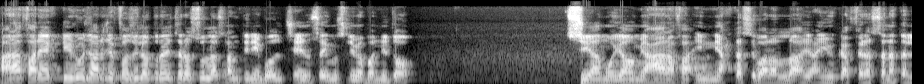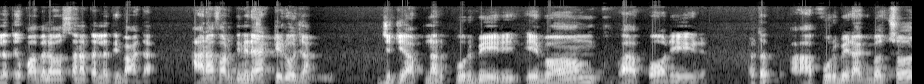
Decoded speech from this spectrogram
আরাফার একটি রোজার যে ফজিলত রয়েছে রসুল্লাহ আসলাম তিনি বলছেন সেই মুসলিমে বর্ণিত বাদা। আরাফার দিনের একটি রোজা, যেটি আপনার পূর্বের এবং পরের অর্থাৎ পূর্বের এক বছর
